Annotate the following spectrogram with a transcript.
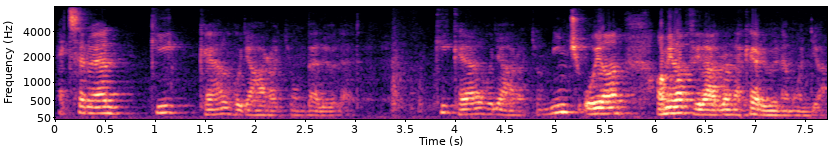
Egyszerűen ki kell, hogy áradjon belőled ki kell, hogy áradjon. Nincs olyan, ami napvilágra ne kerülne, mondja.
